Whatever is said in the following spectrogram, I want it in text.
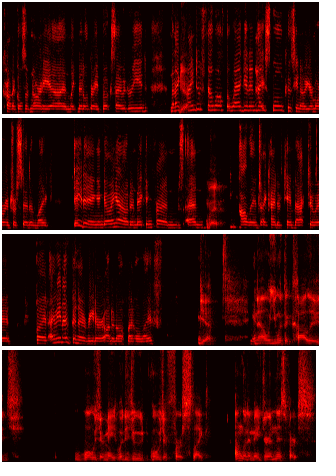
Chronicles of Narnia and like middle grade books I would read. And then I Yeah. kind of fell off the wagon in high school because, you know, you're more interested in like dating and going out and making friends. And Right. in college, I kind of came back to it. But I mean, I've been a reader on and off my whole life. Yeah. Yeah. Now, when you went to college, what was your major? What did you? What was your first like? I'm going to major in this first.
